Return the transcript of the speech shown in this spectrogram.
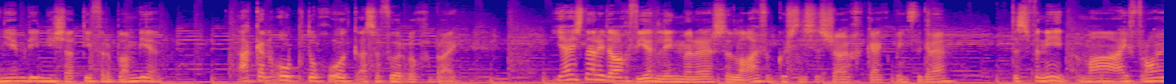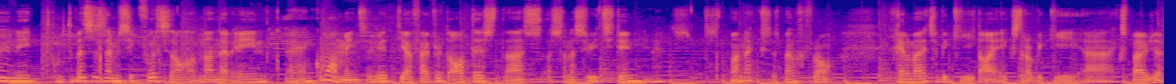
neem die inisiatief vir 'n plan B. Ek kan op tog ook as 'n voorbeeld gebruik. Jy's nou die dag weer Len Miller se live akoestiese show gekyk op Instagram dis verniet, maar hy vra jou net om ten minste sy musiek voorstel aan ander en en kom aan mense, weet jou favorite artist as as hulle so ietsie doen, weet, dis maar niks, dis min gevra. Geen maar net so 'n bietjie daai ekstra bietjie uh exposure.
